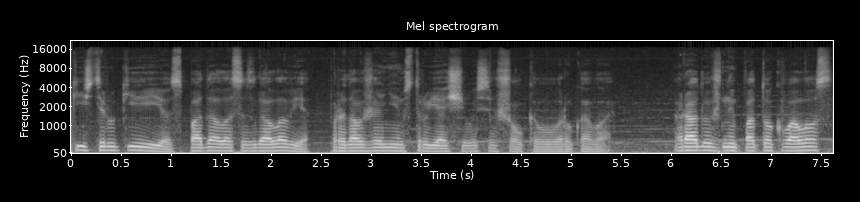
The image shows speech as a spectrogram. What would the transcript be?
Кисть руки ее спадала с изголовья продолжением струящегося шелкового рукава. Радужный поток волос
